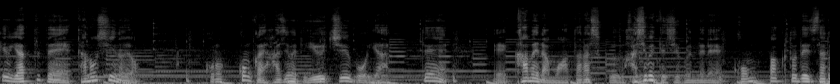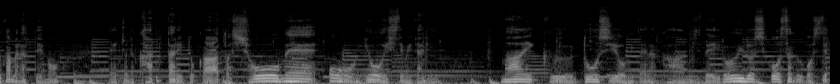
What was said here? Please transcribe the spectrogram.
結構やってて楽しいのよ。この今回初めて YouTube をやって、えカメラも新しく、初めて自分でね、コンパクトデジタルカメラっていうの？えっ、とね、買ったりとか、あとは照明を用意してみたり、マイクどうしようみたいな感じでいろいろ試行錯誤して、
